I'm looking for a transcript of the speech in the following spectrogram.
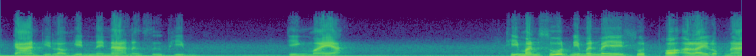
ตุการณ์ที่เราเห็นในหน้าหนังสือพิมพ์ จริงไหมอะ ที่มันสุดนี่มันไม่ใช่สุดเพราะอะไรหรอกนะ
